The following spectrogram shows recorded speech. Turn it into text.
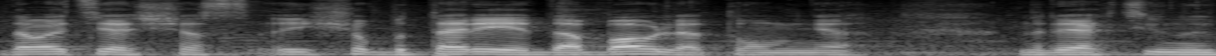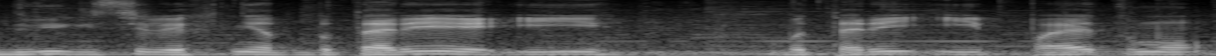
Давайте я сейчас еще батареи добавлю, а то у меня на реактивных двигателях нет батареи и батареи, и поэтому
